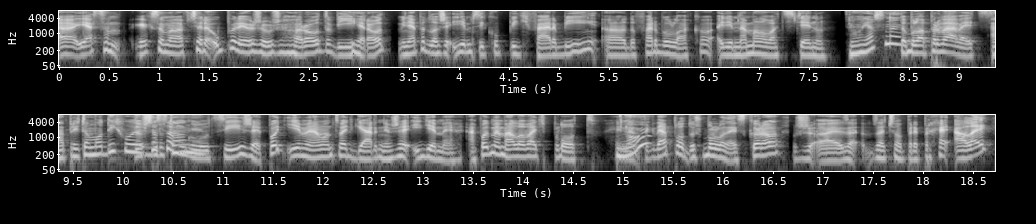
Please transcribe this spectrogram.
ja som, jak som mala včera úplne, že už hrod, výhrod, mi napadlo, že idem si kúpiť farby do farbou lako a idem namalovať stenu. No jasné. To bola prvá vec. A pritom oddychuješ Došla som k brutálne. Luci, že poď ideme namontovať garňo, že ideme a poďme malovať plot. Hej, no? Tak na plot už bolo neskoro, už aj za, začal preprchať, ale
